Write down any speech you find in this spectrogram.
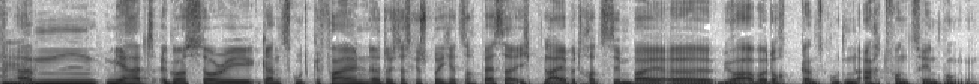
Mhm. Ähm, mir hat A Ghost Story ganz gut gefallen, äh, durch das Gespräch jetzt noch besser. Ich bleibe trotzdem bei, äh, ja, aber doch ganz guten acht von zehn Punkten.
